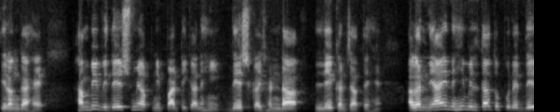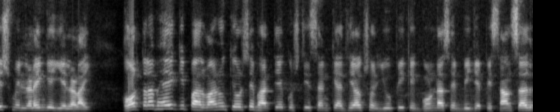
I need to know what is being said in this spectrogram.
तिरंगा है। हम भी विदेश में अपनी पार्टी का नहीं, देश का झंडा लेकर जाते हैं। अगर न्याय नहीं मिलता तो पूरे देश में लड़ेंगे ये लड़ाई। गौरतलब है कि पहलवानों की ओर से भारतीय कुश्ती संघ के अध्यक्ष और यूपी के गोंडा से बीजेपी सांसद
